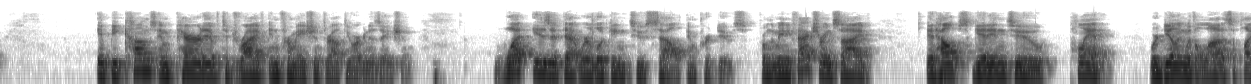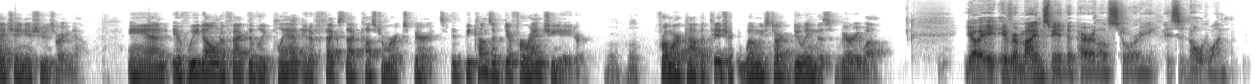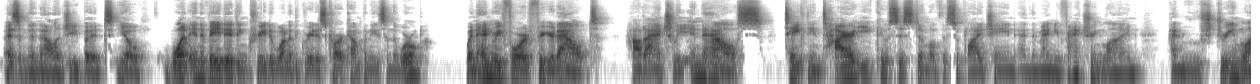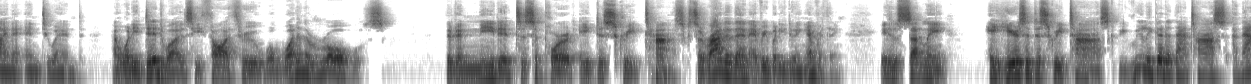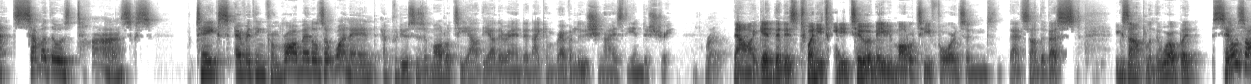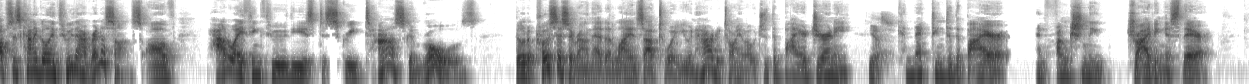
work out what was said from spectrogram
It becomes imperative to drive information throughout the organization. What is it that we're looking to sell and produce? From the manufacturing side, it helps get into planning. We're dealing with a lot of supply chain issues right now. And if we don't effectively plan, it affects that customer experience. It becomes a differentiator mm-hmm. from our competition when we start doing this very well. You know, it, it reminds me of the parallel story. It's an old one as an analogy, but you know, what innovated and created one of the greatest car companies in the world? When Henry Ford figured out how to actually in-house take the entire ecosystem of the supply chain and the manufacturing line and streamline it end to end. And what he did was he thought through, well, what are the roles that are needed to support a discrete task? So rather than everybody doing everything, it was suddenly, hey, here's a discrete task, be really good at that task. And that some of those tasks takes everything from raw metals at one end and produces a Model T out the other end, and I can revolutionize the industry. Right. Now, I get that it's 2022 and maybe Model T Fords, and that's not the best example in the world, but sales ops is kind of going through that renaissance of how do I think through these discrete tasks and roles, build a process around that that lines up to what you and Howard are talking about, which is the buyer journey. Yes. Connecting to the buyer and functionally driving us there.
